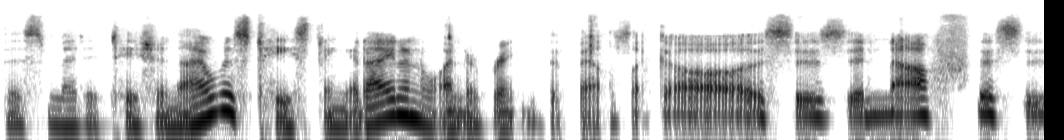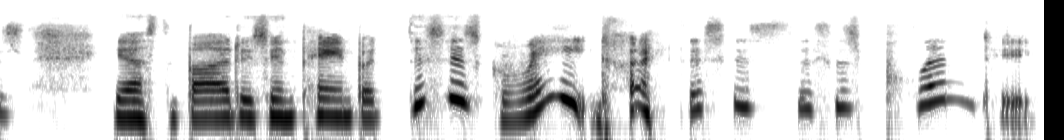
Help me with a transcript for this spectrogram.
This meditation, I was tasting it. I didn't want to ring the bells like, oh, this is enough. This is, yes, the body's in pain, but this is great. this is, this is plenty.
